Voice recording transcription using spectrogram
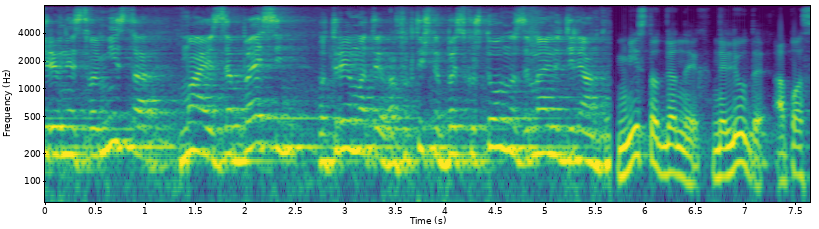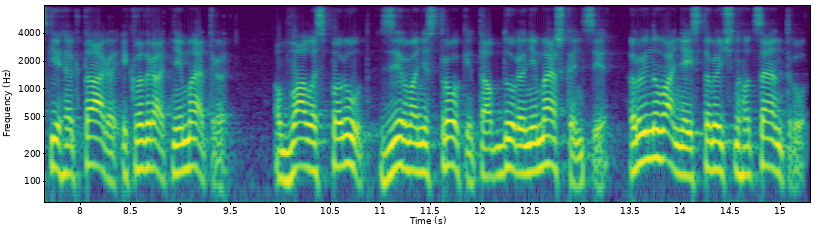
керівництва міста мають за безцінь отримати фактично безкоштовно земельну ділянку. Місто для них не люди, а пласкі гектари і квадратні метри. Обвали споруд, зірвані строки та обдурені мешканці, руйнування історичного центру,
